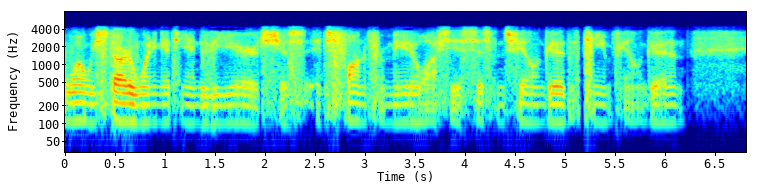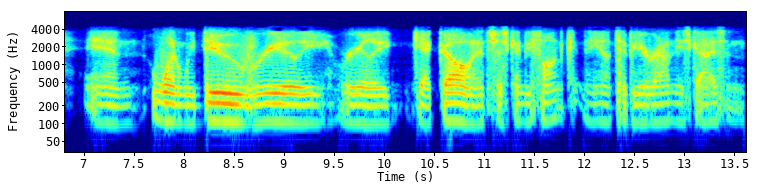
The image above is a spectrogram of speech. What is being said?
when we started winning at the end of the year, it's just it's fun for me to watch the assistants feeling good, the team feeling good, and and when we do really really get going, it's just going to be fun, you know, to be around these guys and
